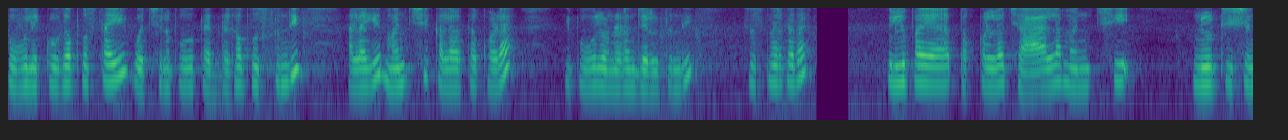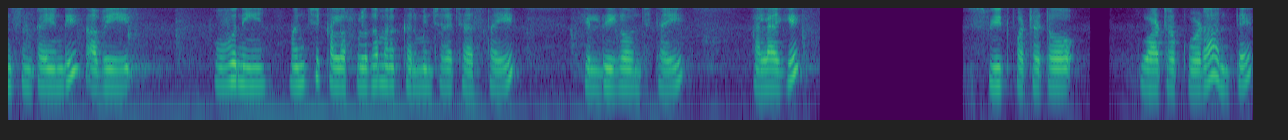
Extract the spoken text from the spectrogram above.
పువ్వులు ఎక్కువగా పూస్తాయి వచ్చిన పువ్వు పెద్దగా పూస్తుంది. అలాగే మంచి కలర్తో కూడా ఈ పువ్వులు ఉండడం జరుగుతుంది. చూస్తున్నారు కదా? ఉల్లిపాయ తొక్కల్లో చాలా మంచి న్యూట్రిషన్స్ ఉంటాయండి. అవి పువ్వుని మంచి కలర్ఫుల్గా మనకు కనిపించేలా చేస్తాయి. హెల్తీగా ఉంచుతాయి. అలాగే స్వీట్ పొటాటో వాటర్ కూడా అంతే.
